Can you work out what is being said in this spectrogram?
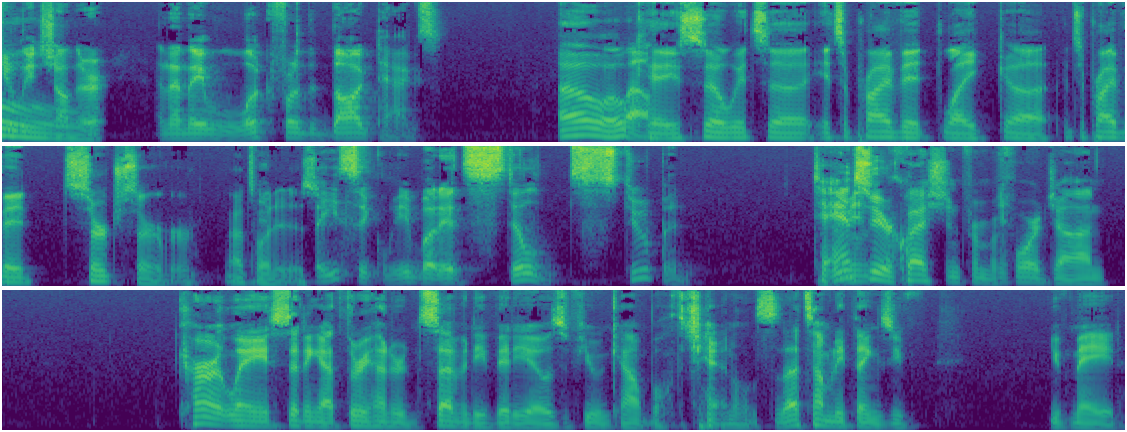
kill each Oh. other, and then they look for the dog tags. Oh, Well- okay. so it's a it's a private like uh it's a private search server. That's what it is. Basically, but it's still stupid. to I answer mean- your question from before, John, currently sitting at 370 videos if you count both channels. So that's how many things you've you've made.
